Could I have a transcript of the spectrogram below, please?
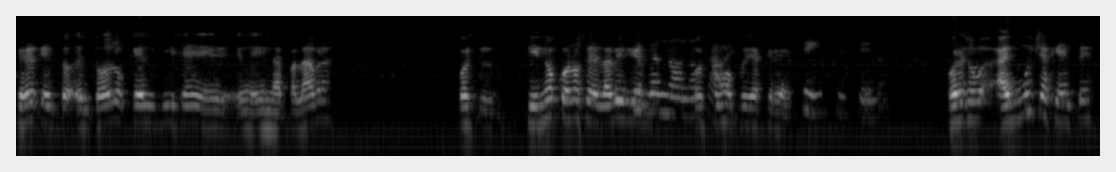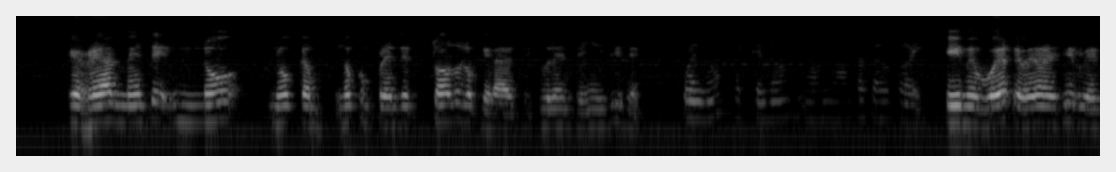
crees que en, todo lo que Él dice en, la palabra, pues si no conoce la Biblia, pues, no, no pues ¿cómo podía creer? Sí, sí, sí. Por eso hay mucha gente que realmente no, no, no comprende todo lo que la escritura enseña y dice. Pues no, porque no, no, no han pasado por ahí. Y me voy a atrever a decirles,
